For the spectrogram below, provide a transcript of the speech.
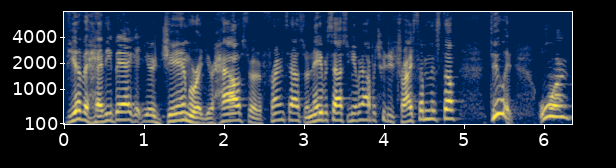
If you have a heavy bag at your gym or at your house or at a friend's house or neighbor's house and you have an opportunity to try some of this stuff, do it. Or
